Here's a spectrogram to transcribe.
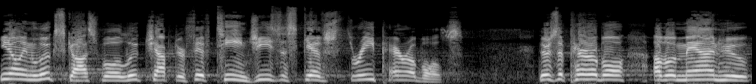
You know, in Luke's gospel, Luke chapter 15, Jesus gives three parables. There's a parable of a man who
